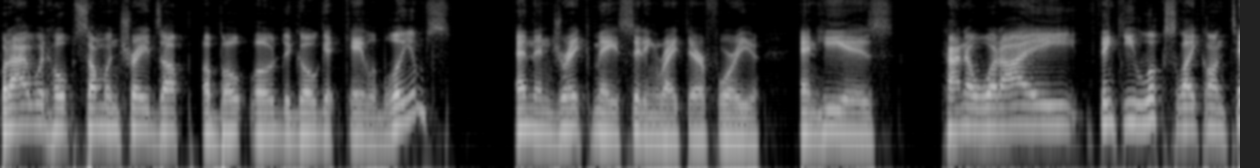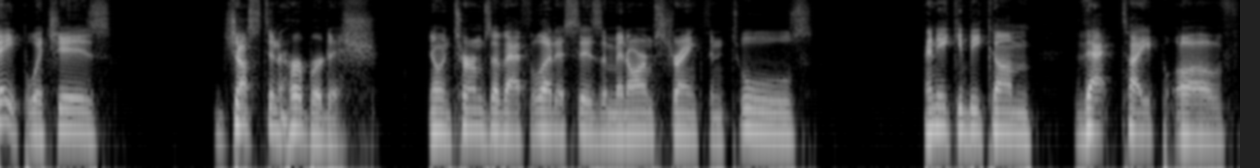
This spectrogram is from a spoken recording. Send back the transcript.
but I would hope someone trades up a boatload to go get Caleb Williams, and then Drake Maye sitting right there for you, and he is kind of what I think he looks like on tape, which is Justin Herbertish, you know, in terms of athleticism and arm strength and tools, and he can become that type of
